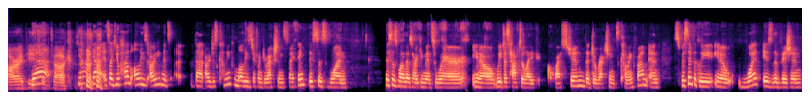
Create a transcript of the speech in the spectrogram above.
R.I.P. Yeah. TikTok. yeah, yeah. It's like you have all these arguments uh, that are just coming from all these different directions, and I think this is one this is one of those arguments where you know we just have to like question the direction it's coming from. And specifically you know what is the vision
